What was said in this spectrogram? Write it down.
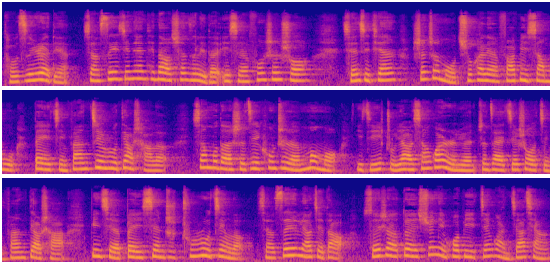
投资热点，小 C 今天听到圈子里的一些风声说，前几天深圳某区块链发币项目被警方介入调查了。项目的实际控制人孟某以及主要相关人员正在接受警方调查，并且被限制出入境了。小 C 了解到，随着对虚拟货币监管加强，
